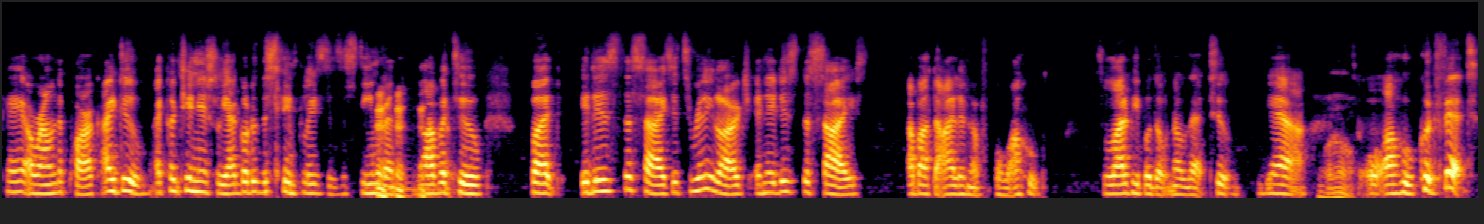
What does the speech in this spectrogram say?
okay, around the park. I do. I continuously, I go to the same places, the steam vent, lava tube, but it is the size, it's really large, and it is the size about the island of Oahu. So a lot of people don't know that too. Yeah. Wow. So Oahu could fit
